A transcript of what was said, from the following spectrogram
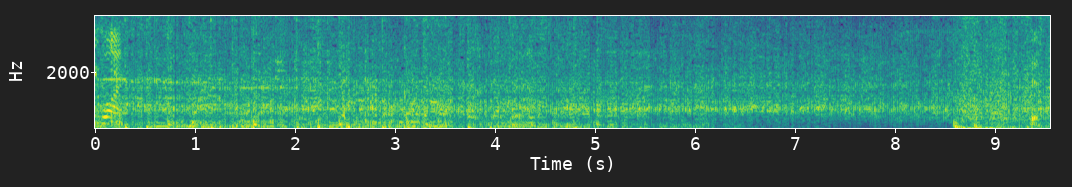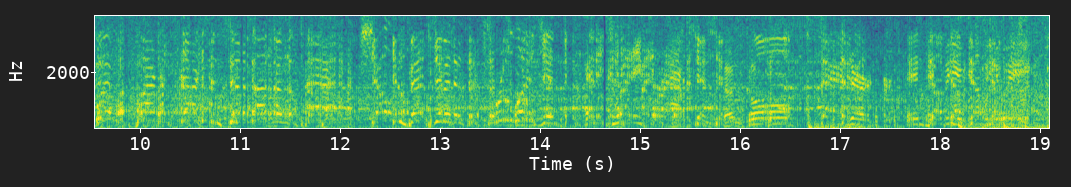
He about in the past, Shelton Benjamin is a true legend, and he's ready for action. The gold standard in WWE.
